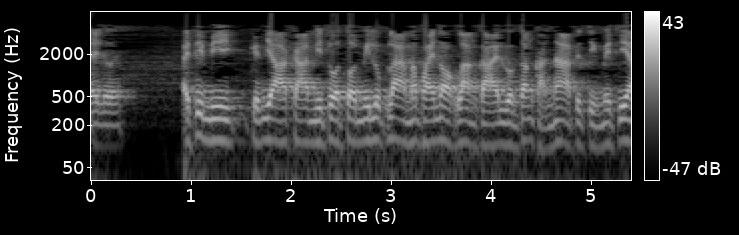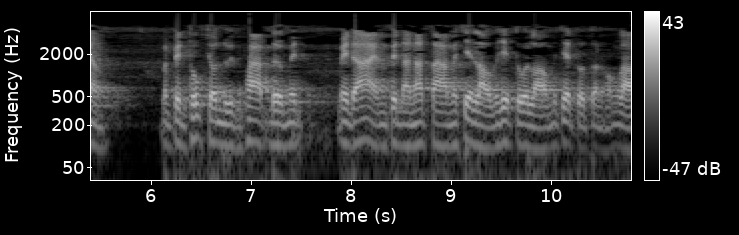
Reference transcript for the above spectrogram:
ดๆเลย ไอ้ที่มีกิริยาการมีตัวตนมีรูปร่างทั้งภายนอกร่างกาย รวมทั้งขันหน้าเป็นจริงไม่เที่ยง มันเป็นทุกข์ชนดุสภาพเดิมไม่ไม่ได้ มันเป็นอนัตตาไม่ใช่เราไม่ใช่ตัวเรา ไม่ใช่ตัวตนของเรา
